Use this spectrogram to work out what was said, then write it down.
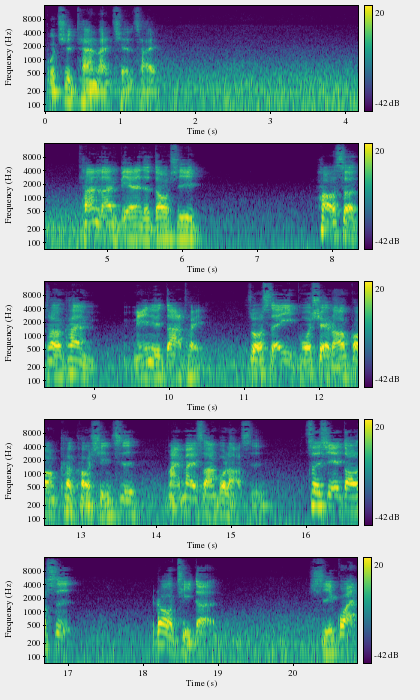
不去贪婪钱财，贪婪别人的东西，好色偷看美女大腿，做生意剥削劳工，克扣薪资。买卖商不老实，这些都是肉体的习惯。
